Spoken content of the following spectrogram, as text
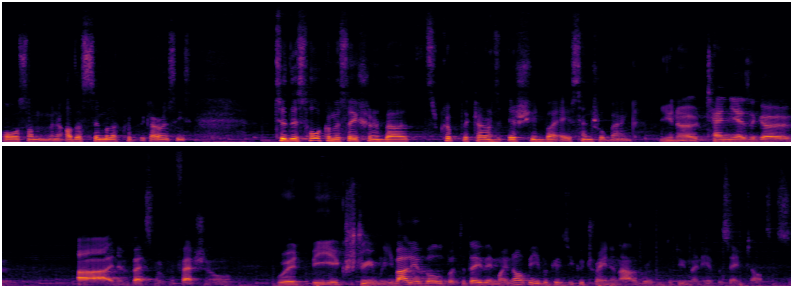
or some other similar cryptocurrencies to this whole conversation about cryptocurrency issued by a central bank. You know, 10 years ago, uh, an investment professional would be extremely valuable, but today they might not be because you could train an algorithm to do many of the same tasks.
